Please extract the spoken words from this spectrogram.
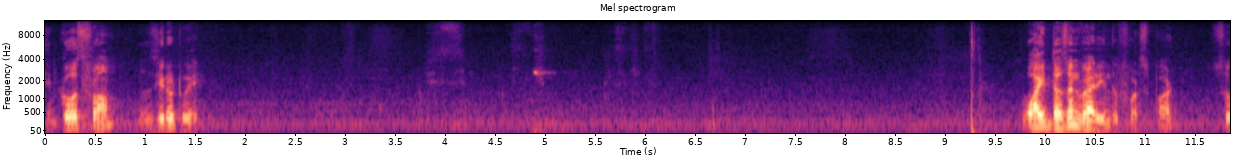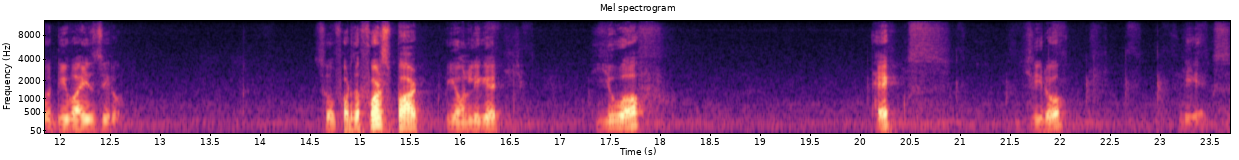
it goes from 0 to a. y does not vary in the first part. So, dy is 0. So, for the first part we only get u of x 0 dx.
